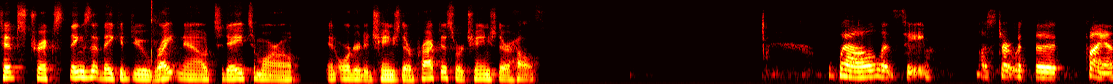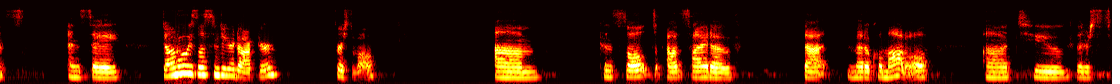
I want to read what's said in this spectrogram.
tips, tricks, things that they could do right now, today, tomorrow, in order to change their practice or change their health? Well, let's see. I'll start with the clients and say, don't always listen to your doctor, first of all. Um, consult outside of that medical model uh, to, there's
